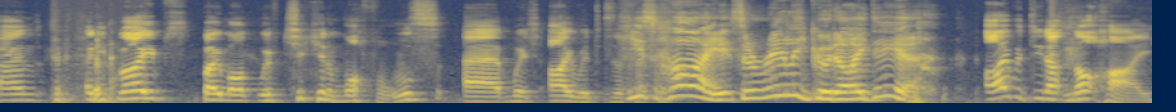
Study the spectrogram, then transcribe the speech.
And and he bribes Beaumont with chicken and waffles, um, which I would. He's high. It's a really good idea. I would do that not high.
